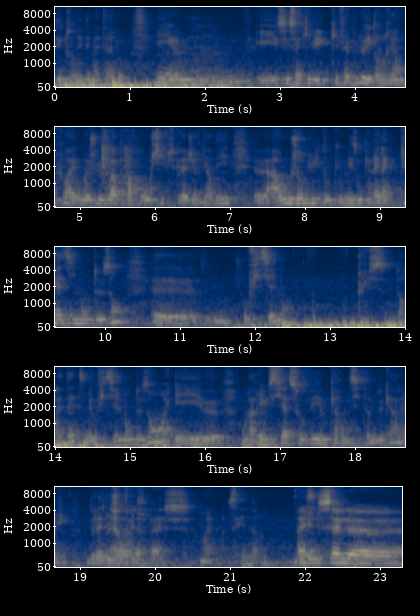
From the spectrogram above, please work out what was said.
détourner des matériaux. Et, mm. euh, et c'est ça qui est, qui est, fabuleux. Et dans le réemploi, et moi je le vois par rapport aux chiffres, puisque là j'ai regardé, à aujourd'hui, donc Maison Carrée, elle a quasiment deux ans, officiellement plus dans la tête, mais officiellement deux ans. Et euh, on a réussi à sauver 46 tonnes de carrelage de la déchetterie. Ah ouais, la vache. Ouais. C'est énorme. Bah, une seule. Euh,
